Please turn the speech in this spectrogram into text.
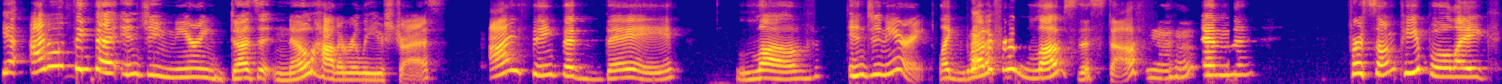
Yeah, I don't think that engineering doesn't know how to relieve stress. I think that they love engineering. Like Rutherford loves this stuff. Mm-hmm. And for some people, like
